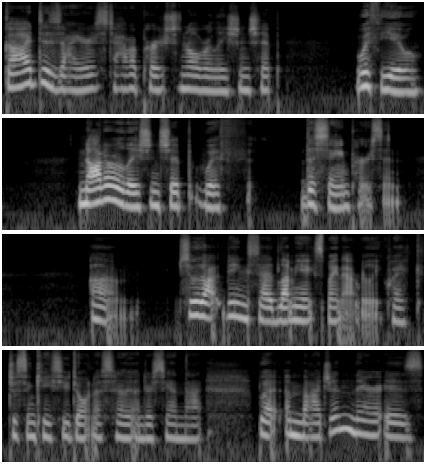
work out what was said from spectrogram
God desires to have a personal relationship with you, not a relationship with the same person. Um, so, that being said, let me explain that really quick, just in case you don't necessarily understand that. But imagine there is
